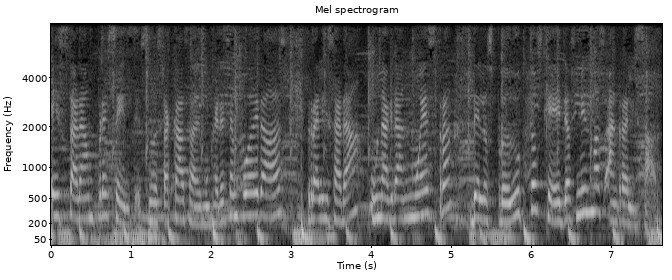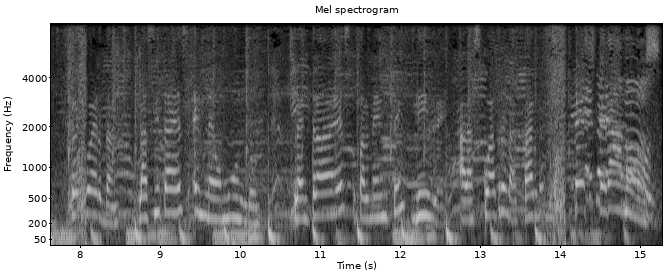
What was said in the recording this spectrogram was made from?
estarán presentes. Nuestra Casa de Mujeres Empoderadas realizará una gran muestra de los productos que ellas mismas han realizado. Recuerda, la cita es en Neomundo. La entrada es totalmente libre. A las 4 de la tarde. ¡Te esperamos!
